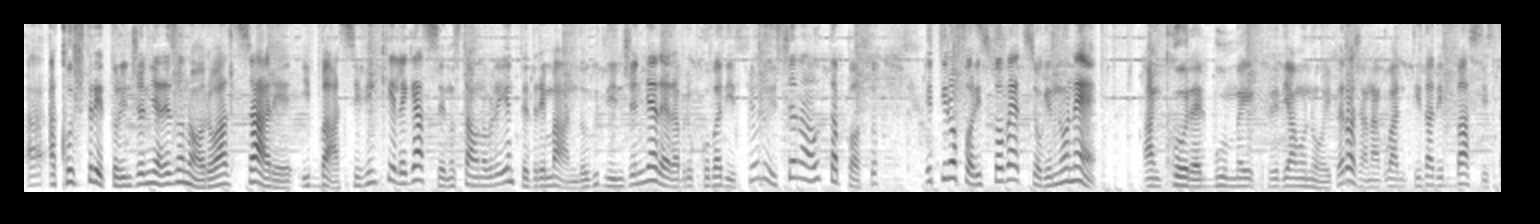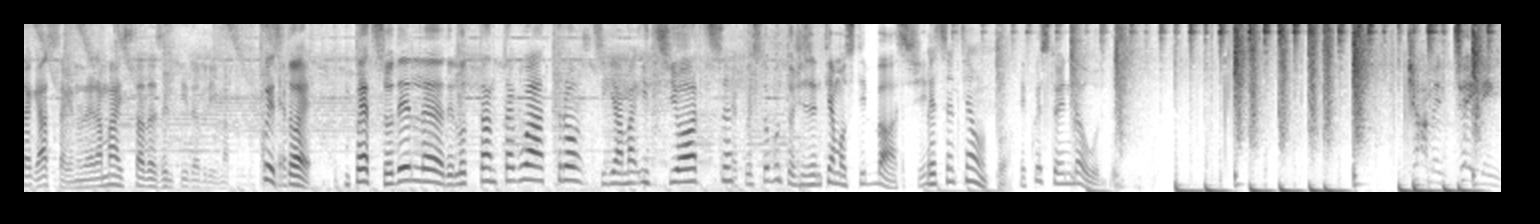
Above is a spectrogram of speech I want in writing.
ha, ha costretto l'ingegnere sonoro a alzare i bassi finché le casse non stavano praticamente tremando. Quindi l'ingegnere era preoccupatissimo. Lui disse: No, tutto a posto. E tirò fuori sto pezzo che non è ancora il boom che crediamo noi. Però c'è una quantità di bassi sta cassa che non era mai stata sentita prima. Questo è un pezzo del- dell'84, si chiama It's Yours. E a questo punto ci sentiamo sti bassi E sentiamo un po'. e questo è In The Hood. Commentating,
